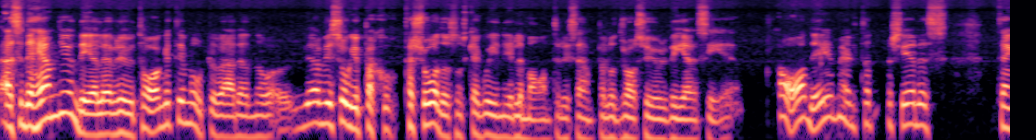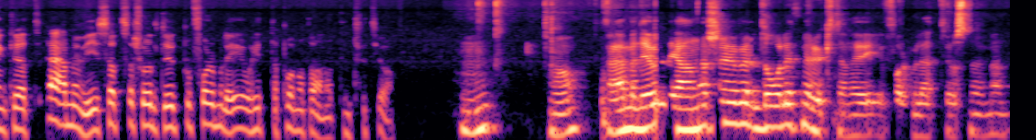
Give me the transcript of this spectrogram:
Alltså det händer ju en del överhuvudtaget i motorvärlden. Och, ja, vi såg ju Peugeot då, som ska gå in i Le Mans till exempel och dra sig ur VRC. Ja, det är möjligt att Mercedes tänker att äh, men vi satsar fullt ut på Formel E och hittar på något annat, inte vet jag. Mm. Ja, Nej, men det är väl det. Annars är det väl dåligt med rykten i Formel 1 just nu. Men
